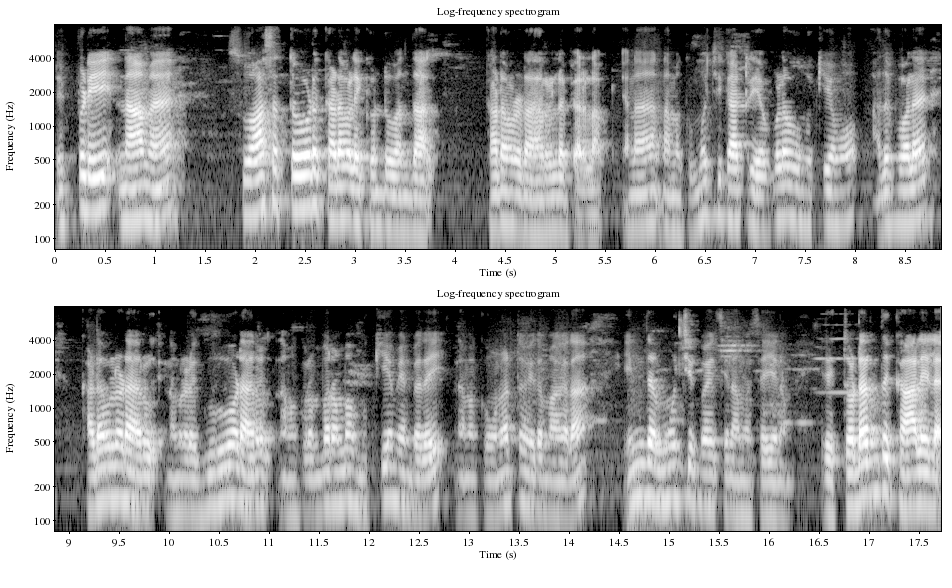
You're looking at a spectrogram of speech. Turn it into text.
இப்படி நாம் சுவாசத்தோடு கடவுளை கொண்டு வந்தால் கடவுளோட அருளை பெறலாம். ஏன்னா நமக்கு மூச்சு காற்று எவ்வளவு முக்கியமோ அதுபோல் கடவுளோட அருள் நம்மளோட குருவோட அருள் நமக்கு ரொம்ப ரொம்ப முக்கியம் என்பதை நமக்கு உணர்த்தும் விதமாக தான் இந்த மூச்சு பயிற்சி நம்ம செய்யணும். இதை தொடர்ந்து காலையில்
